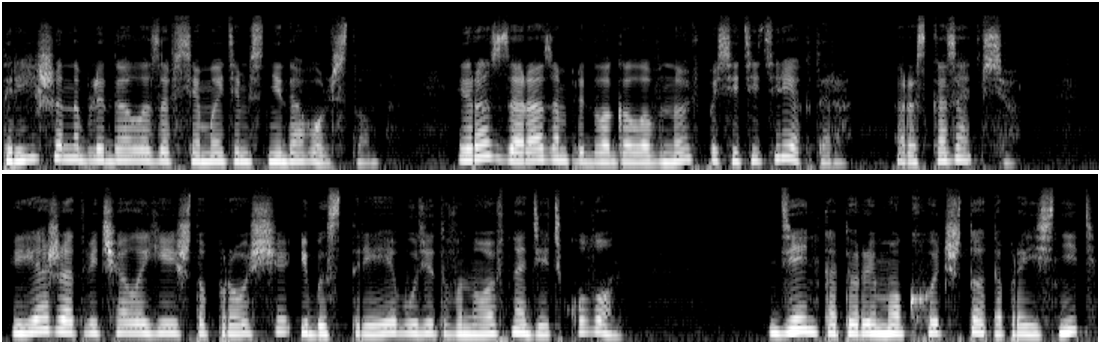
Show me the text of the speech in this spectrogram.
Триша наблюдала за всем этим с недовольством и раз за разом предлагала вновь посетить ректора, рассказать все. Я же отвечала ей, что проще и быстрее будет вновь надеть кулон. День, который мог хоть что-то прояснить,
